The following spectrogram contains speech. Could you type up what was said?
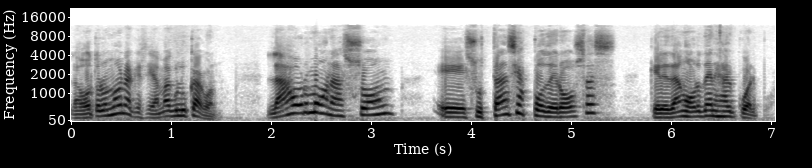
la otra hormona que se llama glucagón. Las hormonas son eh, sustancias poderosas que le dan órdenes al cuerpo.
